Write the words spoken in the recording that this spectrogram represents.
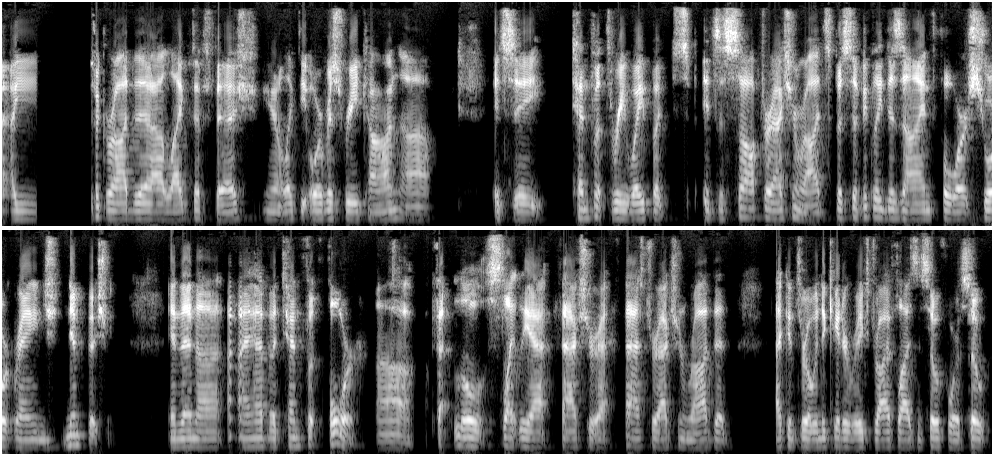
a rod that I like to fish. You know, like the Orvis Recon. Uh, it's a 10 foot three weight, but it's a softer action rod specifically designed for short range nymph fishing. And then uh, I have a 10 foot four, uh, little slightly faster, faster action rod that I can throw indicator rigs, dry flies, and so forth. So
